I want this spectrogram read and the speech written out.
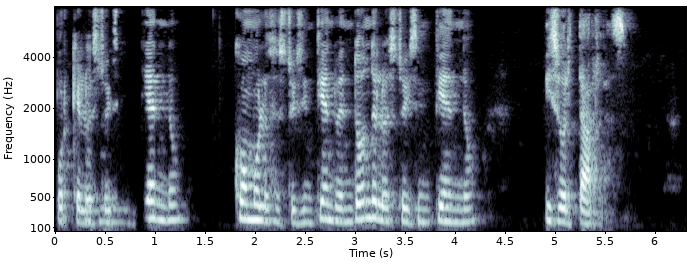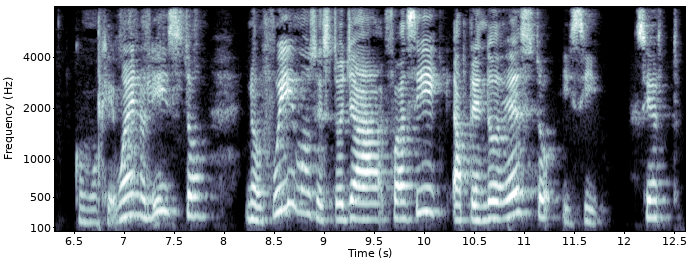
por qué lo estoy sintiendo, cómo los estoy sintiendo, en dónde lo estoy sintiendo y soltarlas. Como que, bueno, listo, nos fuimos, esto ya fue así, aprendo de esto y sí, ¿cierto?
